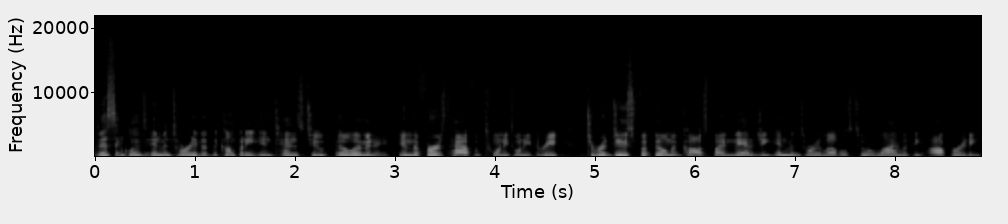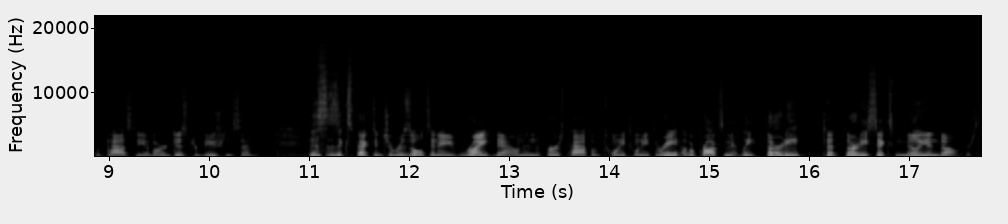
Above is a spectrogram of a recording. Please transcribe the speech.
This includes inventory that the company intends to eliminate in the first half of 2023 to reduce fulfillment costs by managing inventory levels to align with the operating capacity of our distribution center. This is expected to result in a write down in the first half of 2023 of approximately 30 to 36 million dollars.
